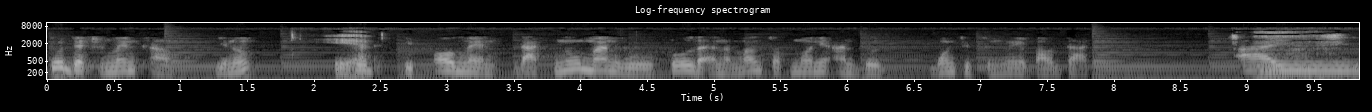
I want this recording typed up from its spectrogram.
so detrimental, you know? Yeah. It's all men, that no man will hold an amount of money and will want you to know about that. I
